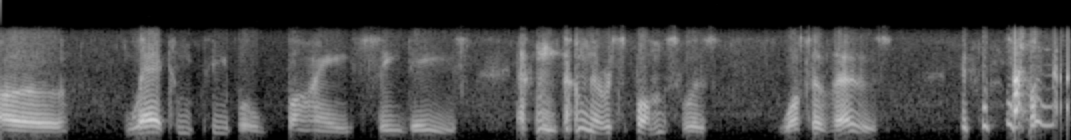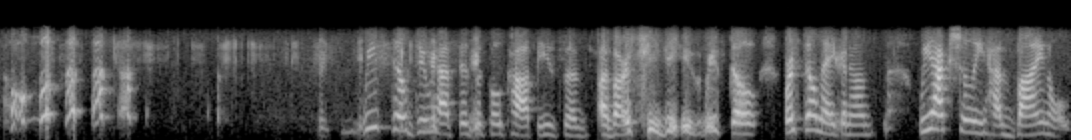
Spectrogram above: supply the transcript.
uh, where can people buy CDs? And, and the response was, what are those? oh no. We still do have physical copies of, of our CDs. We still we're still making them. We actually have vinyls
